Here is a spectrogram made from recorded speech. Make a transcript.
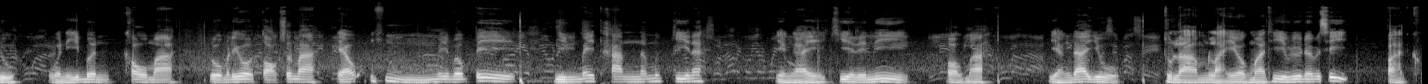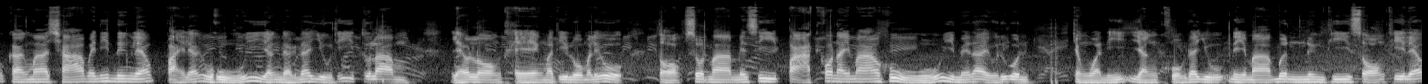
ดูวันนี้เบิ้ลเข้ามาโรมาริโอตอกส้นมา แล้วม่เบเป้ยิงไม่ทันนะเมื่อกี้นะ ยังไงเคียเรนี่ออกมายังได้อยู่ตุลามไหลออกมาที่ริวเนเมซี่ปาดเข้ากลางมาช้าไปนิดนึงแล้วไปแล้วโอ้โหยังดักได้อยู่ที่ตุลาม แล้วลองแทงมาที่โรมาริโอตอกโซดมาเมซี่ปาดเข้าในมาโอ้โหไม่ได้ทุกคน จังหวะนี้ยังโขกได้อยู่เนมาเบิ้ลหนึ่งทีสองทีแล้ว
